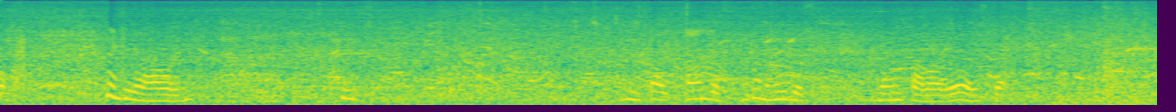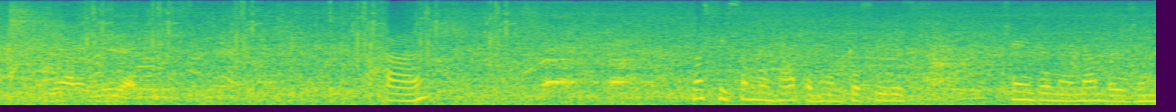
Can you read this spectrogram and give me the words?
oh, look at Howard. He's, he's like kind of, I don't know who this young fellow is, but Yeah, I knew that. uh, must be someone helping him because he was changing their numbers and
